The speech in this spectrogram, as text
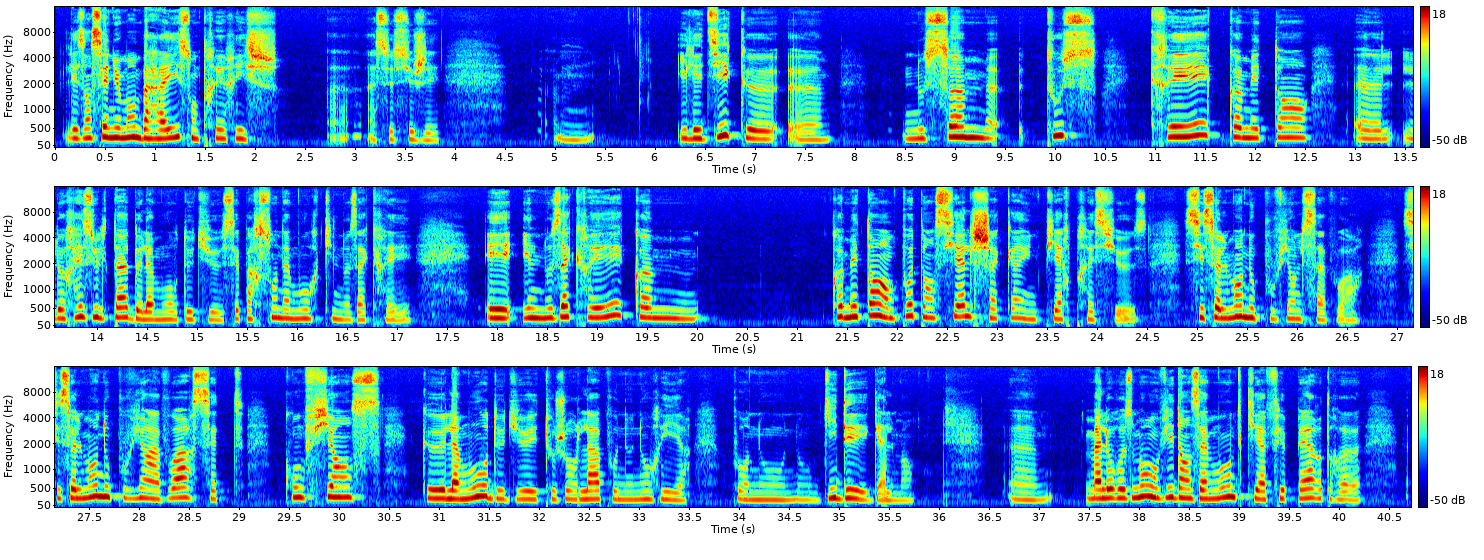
Les enseignements bahaïs sont très riches euh, à ce sujet. Euh, il est dit que euh, nous sommes tous créés comme étant le résultat de l'amour de Dieu. C'est par son amour qu'il nous a créés. Et il nous a créés comme comme étant en potentiel chacun une pierre précieuse, si seulement nous pouvions le savoir, si seulement nous pouvions avoir cette confiance que l'amour de Dieu est toujours là pour nous nourrir, pour nous, guider également. Euh, malheureusement, on vit dans un monde qui a fait perdre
